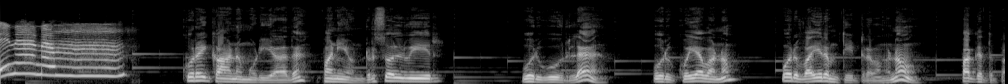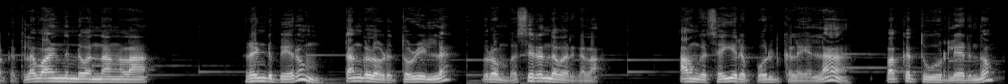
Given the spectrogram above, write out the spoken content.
நேரம். குறை காண முடியாத பணியொன்று சொல்வீர். ஒரு ஊர்ல ஒரு குயவனும் ஒரு வைரம் தீட்டுறவங்கனும் பக்கத்து பக்கத்துல வாழ்ந்துட்டு வந்தாங்களாம் ரெண்டு பேரும் தங்களோட தொழில்ல ரொம்ப சிறந்தவர்களாம் அவங்க செய்யற பொருட்களை எல்லாம் பக்கத்து ஊர்ல இருந்தும்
